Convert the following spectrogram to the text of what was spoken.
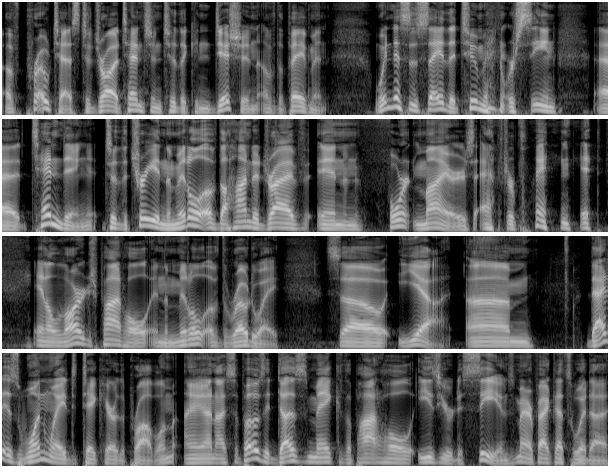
of protest to draw attention to the condition of the pavement. Witnesses say the two men were seen uh, tending to the tree in the middle of the Honda Drive in Fort Myers after planting it in a large pothole in the middle of the roadway. So, yeah. Um, that is one way to take care of the problem, and I suppose it does make the pothole easier to see. As a matter of fact, that's what uh,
